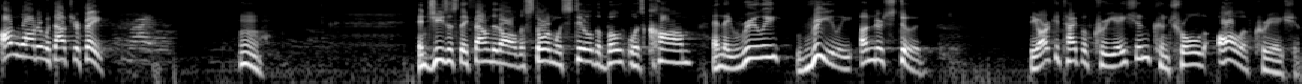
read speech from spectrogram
on water without your faith. That's right. Hmm. In Jesus, they found it all. The storm was still, the boat was calm, and they really, really understood. The archetype of creation controlled all of creation.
